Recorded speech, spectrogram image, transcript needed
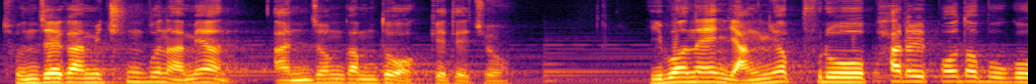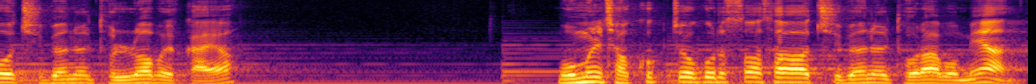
존재감이 충분하면 안정감도 얻게 되죠. 이번엔 양옆으로 팔을 뻗어보고 주변을 둘러볼까요? 몸을 적극적으로 써서 주변을 돌아보면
